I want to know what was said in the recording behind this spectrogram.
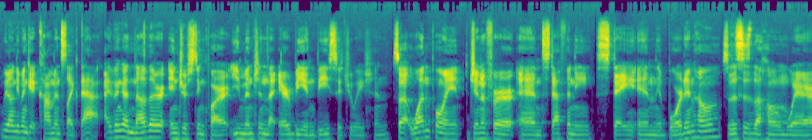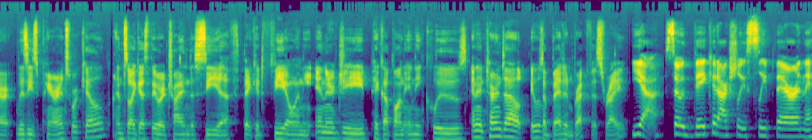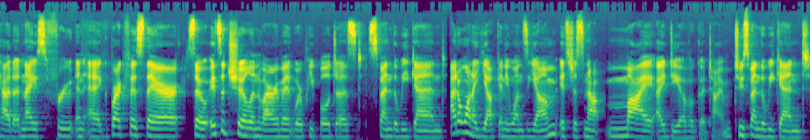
we don't even get comments like that. I think another interesting part, you mentioned the Airbnb situation. So at one point, Jennifer and Stephanie stay in the Borden home. So this is the home where Lizzie's parents were killed. And so I guess they were trying to see if they could feel any energy, pick up on any clues. And it turns out it was a bed and breakfast, right? Yeah, so they could actually sleep there and they had a nice fruit and egg breakfast there. So it's a chill environment where people just spend the weekend. I don't want to yuck anyone's yum. It's just not my idea of a good time to spend the weekend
